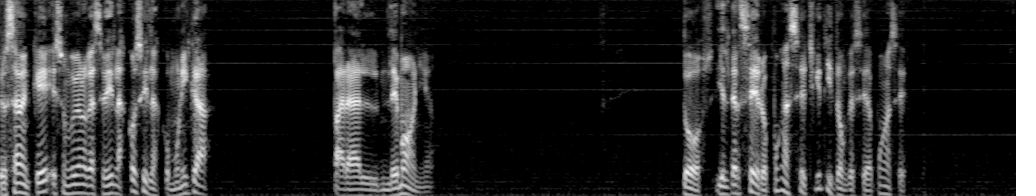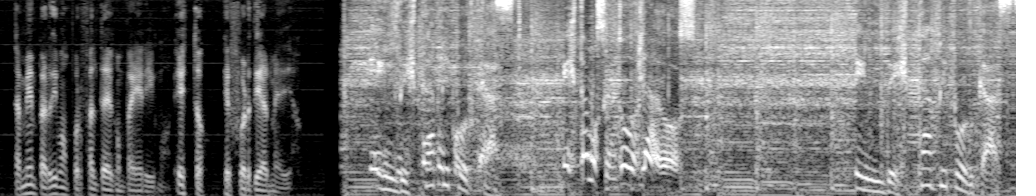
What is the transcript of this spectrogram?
Pero ¿saben qué? Es un gobierno que hace bien las cosas y las comunica para el demonio. Dos. Y el tercero, póngase, chiquitito aunque sea, póngase. También perdimos por falta de compañerismo. Esto es fuerte al medio. El Destape Podcast. Estamos en todos lados. El Destape Podcast.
